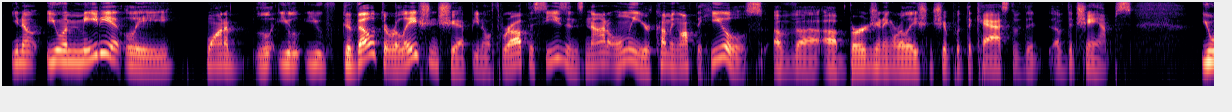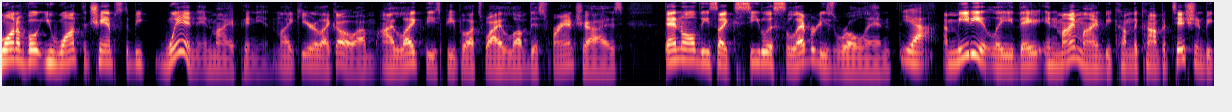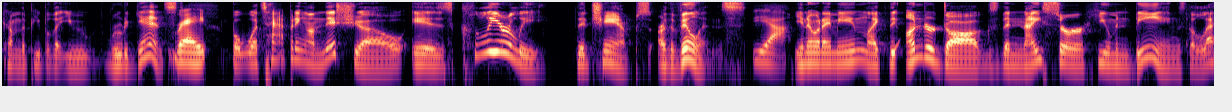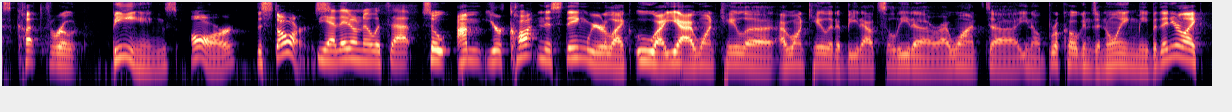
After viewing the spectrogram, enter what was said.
You know, you immediately want to you you've developed a relationship you know throughout the seasons. Not only you're coming off the heels of uh, a burgeoning relationship with the cast of the of the champs you want to vote you want the champs to be win in my opinion. Like you're like oh I'm, i like these people. That's why i love this franchise. Then all these like c-list celebrities roll in. Yeah, immediately they in my mind become the competition become the people that you root against. Right. but what's happening on this show is clearly the champs are the villains Yeah, you know what I mean? Like the underdogs, the nicer human beings, the less cutthroat beings are the stars. yeah. They don't know what's up. So I'm you're caught in this thing where you're like, ooh, I, yeah, I want Kailah, I want Kailah to beat out Selita, or I want uh, you know Brooke Hogan's annoying me, but then you're like,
